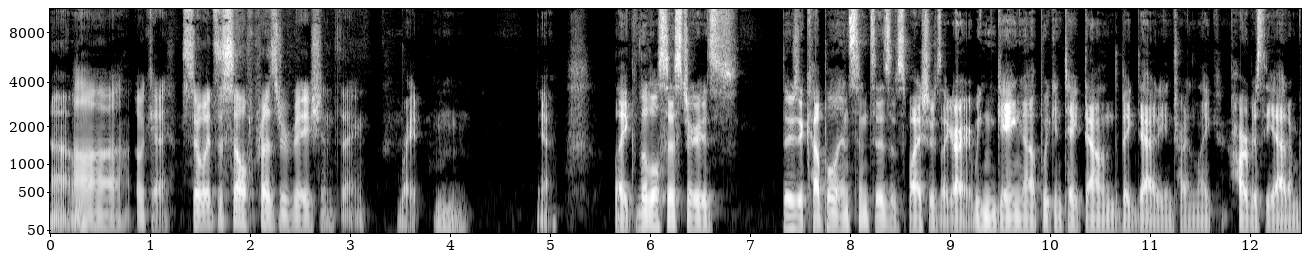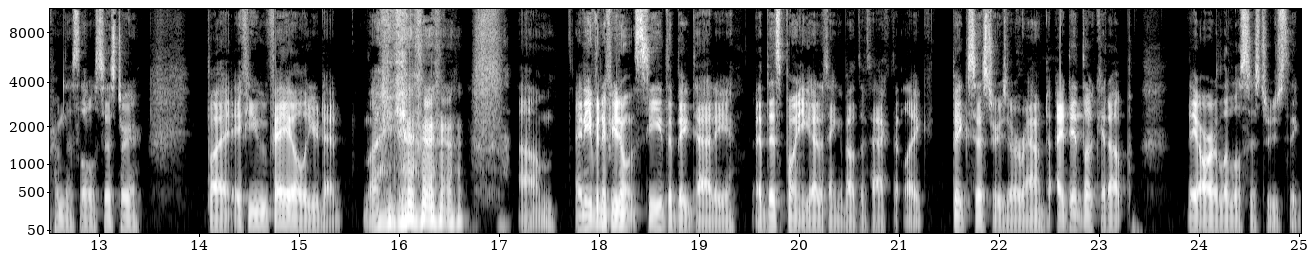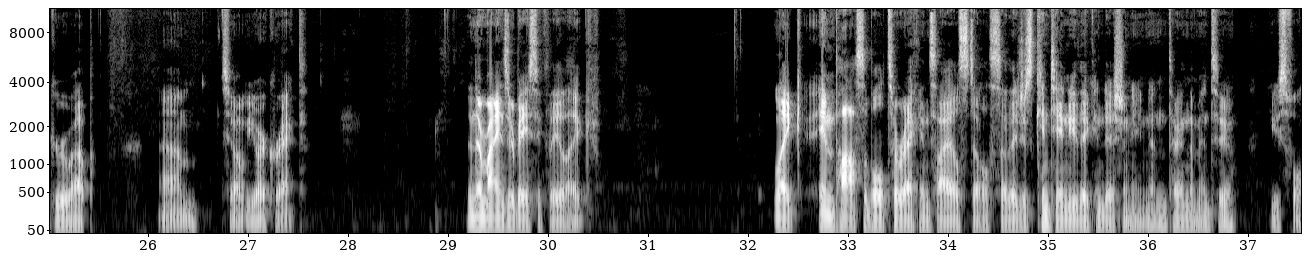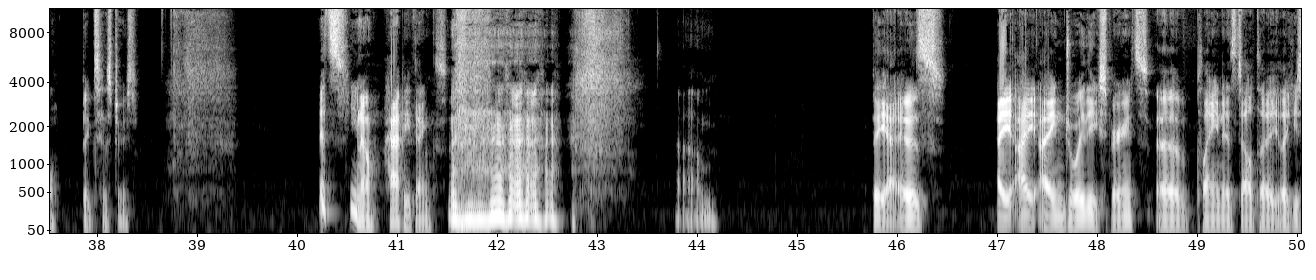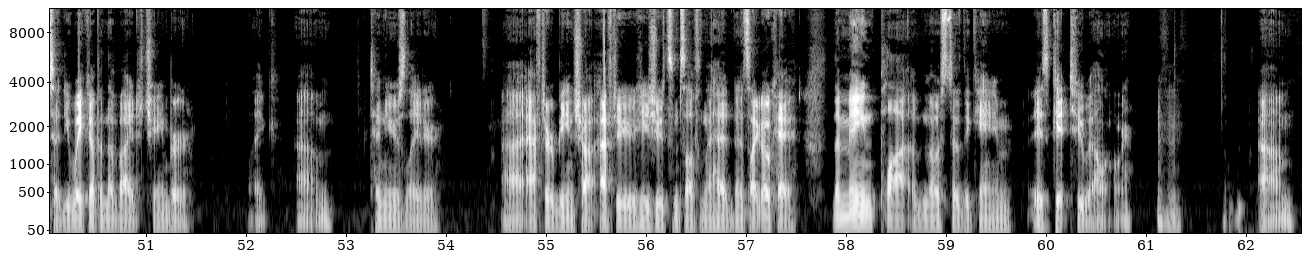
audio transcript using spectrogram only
um, ah, okay. So it's a self-preservation thing. Right. hmm Yeah. Like little sisters, there's a couple instances of splicers like, all right, we can gang up, we can take down the big daddy and try and like harvest the Adam from this little sister. But if you fail, you're dead. Like, um, and even if you don't see the big daddy, at this point, you got to think about the fact that like big sisters are around. I did look it up; they are little sisters that grew up. Um, so you are correct. And their minds are basically like like impossible to reconcile still. So they just continue the conditioning and turn them into useful big sisters. It's, you know, happy things. um, but yeah, it was, I, I, I enjoy the experience of playing as Delta. Like you said, you wake up in the Vita-Chamber like um, 10 years later. Uh, after being shot, after he shoots himself in the head, and it's like, okay, the main plot of most of the game is get to Eleanor Mhm. um,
